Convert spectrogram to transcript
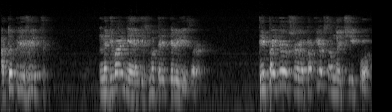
А тут лежит на диване и смотрит телевизор. Ты пойдешь, э, попьешь со мной чайку?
